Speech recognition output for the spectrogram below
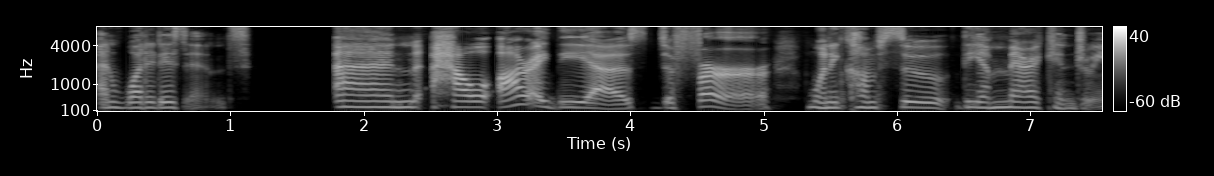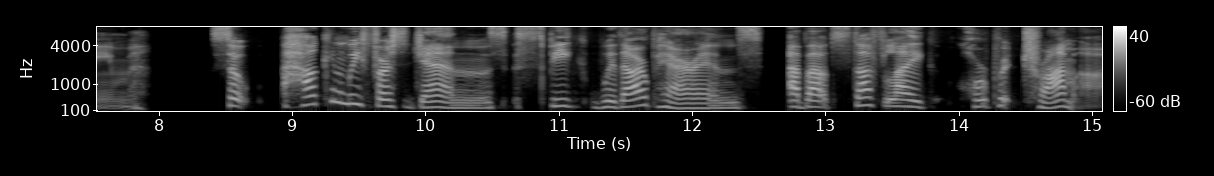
and what it isn't, and how our ideas differ when it comes to the American dream. So, how can we first gens speak with our parents about stuff like corporate trauma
